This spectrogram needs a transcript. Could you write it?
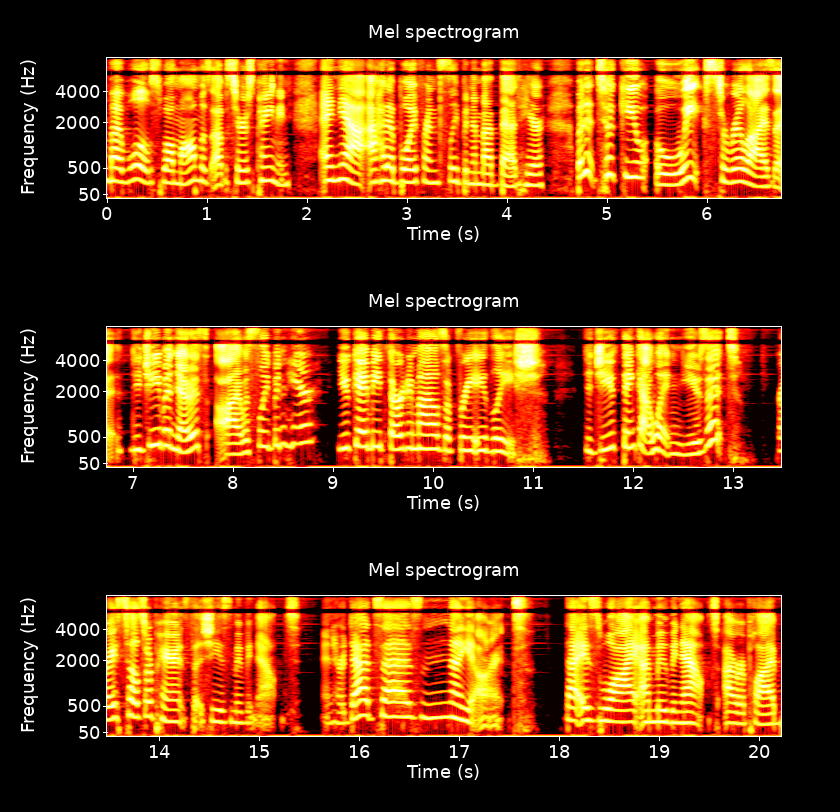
by wolves while mom was upstairs painting. And yeah, I had a boyfriend sleeping in my bed here, but it took you weeks to realize it. Did you even notice I was sleeping here? You gave me 30 miles of free leash. Did you think I wouldn't use it? Grace tells her parents that she is moving out, and her dad says, No, you aren't. That is why I'm moving out, I replied.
